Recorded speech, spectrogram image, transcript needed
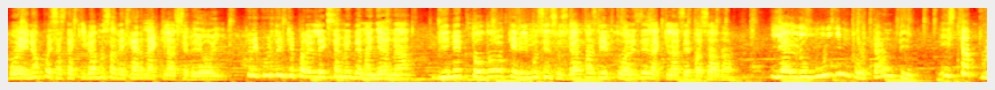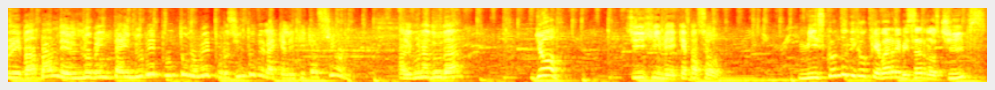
Bueno, pues hasta aquí vamos a dejar la clase de hoy. Recuerden que para el examen de mañana viene todo lo que vimos en sus gafas virtuales de la clase pasada. Y algo muy importante, esta prueba vale el 99.9% de la calificación. ¿Alguna duda? ¡Yo! Sí, Jimé, ¿qué pasó? ¿Miss Kondo dijo que va a revisar los chips?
